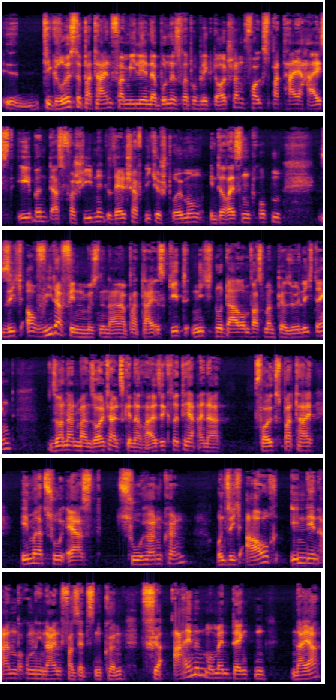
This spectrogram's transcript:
äh, die größte Parteienfamilie in der Bundesrepublik Deutschland. Volkspartei heißt eben, dass verschiedene gesellschaftliche Strömungen, Interessengruppen sich auch wiederfinden müssen in einer Partei. Es geht nicht nur darum, was man persönlich denkt, sondern man sollte als Generalsekretär einer Volkspartei immer zuerst zuhören können und sich auch in den anderen hineinversetzen können, für einen Moment denken, naja,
